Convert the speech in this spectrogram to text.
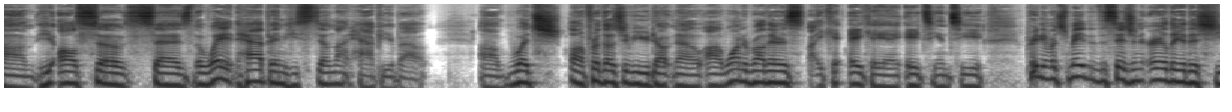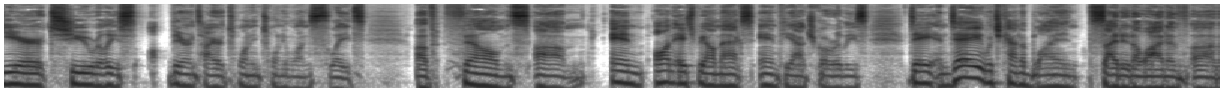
Um, he also says the way it happened, he's still not happy about. Uh, which, uh, for those of you who don't know, uh, Warner Brothers, aka AT and T, pretty much made the decision earlier this year to release their entire 2021 slate of films. Um, and on HBO Max and theatrical release day and day, which kind of blindsided a lot of uh,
